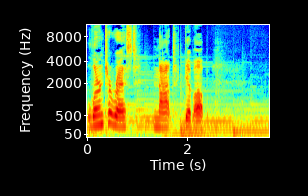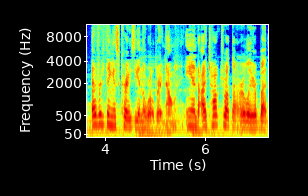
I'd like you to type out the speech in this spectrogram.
Learn to rest, not give up. Everything is crazy in the world right now. And I talked about that earlier, but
